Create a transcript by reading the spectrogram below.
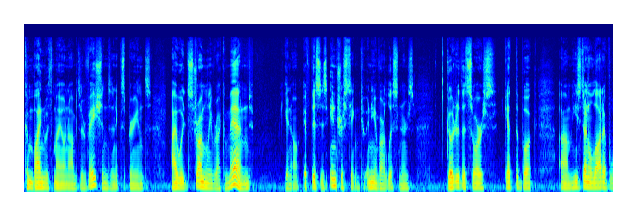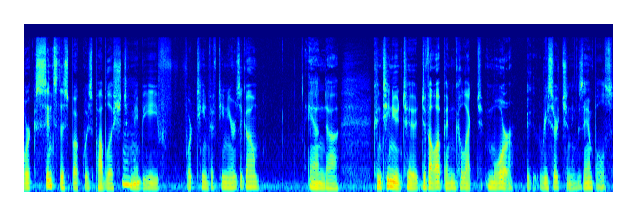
combined with my own observations and experience, I would strongly recommend, you know, if this is interesting to any of our listeners, go to the source, get the book. Um, he's done a lot of work since this book was published, Mhm. maybe 14, 15 years ago, and uh, continued to develop and collect more uh, research and examples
